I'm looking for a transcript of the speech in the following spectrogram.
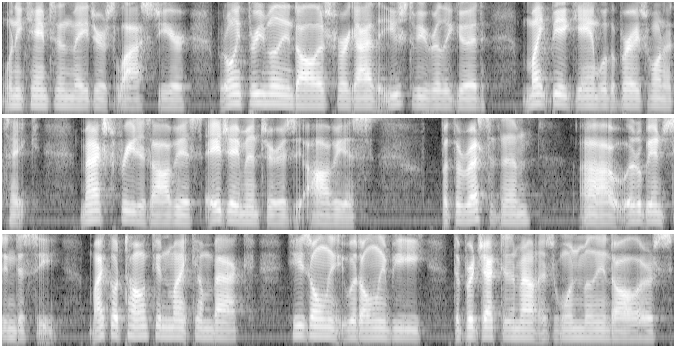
when he came to the majors last year, but only $3 million for a guy that used to be really good might be a gamble the Braves want to take. Max Fried is obvious, AJ Minter is the obvious, but the rest of them, uh, it'll be interesting to see. Michael Tonkin might come back. He's only would only be the projected amount is one million dollars.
